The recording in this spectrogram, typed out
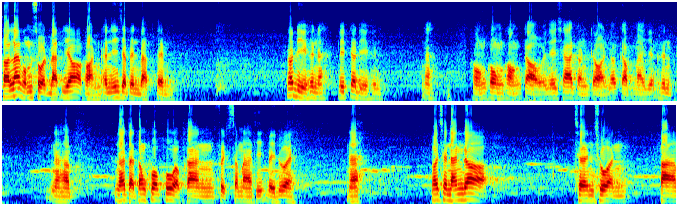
ตอนแรกผมสวดแบบย่อก่อน อันนี้จะเป็นแบบเต็ม ก็ดีขึ้นนะฤทธิ์ก็ดีขึ้นนะของกงของเก่าในชาติก่อนๆก็กลับมาเยอะขึ้นนะครับนะแต่ต้องควบคู่กับการฝึกสมาธิไปด้วยนะเพราะฉะนั้นก็เชิญชวนตาม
